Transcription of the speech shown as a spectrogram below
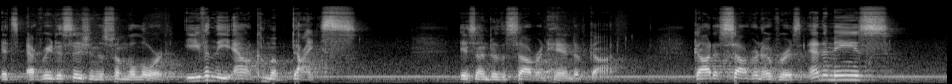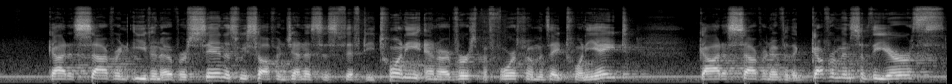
It's every decision is from the Lord. Even the outcome of dice is under the sovereign hand of God. God is sovereign over his enemies. God is sovereign even over sin, as we saw from Genesis 50 20, and our verse before Romans 8 28. God is sovereign over the governments of the earth.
